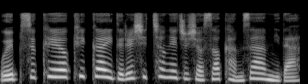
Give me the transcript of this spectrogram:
웹스퀘어 quick guide를 시청해주셔서 감사합니다.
